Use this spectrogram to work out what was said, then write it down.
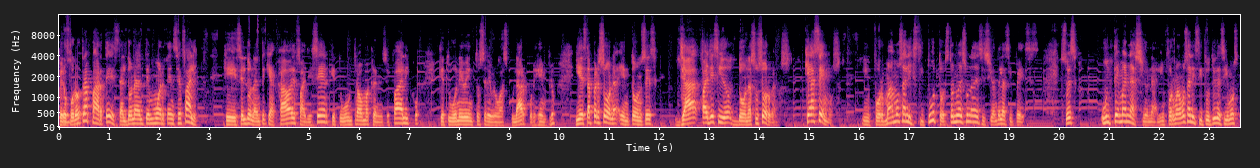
Pero por otra parte está el donante muerte encefálica, que es el donante que acaba de fallecer, que tuvo un trauma craneoencefálico, que tuvo un evento cerebrovascular, por ejemplo, y esta persona entonces ya fallecido dona sus órganos. ¿Qué hacemos? Informamos al instituto, esto no es una decisión de las IPS, esto es un tema nacional. Informamos al instituto y decimos,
